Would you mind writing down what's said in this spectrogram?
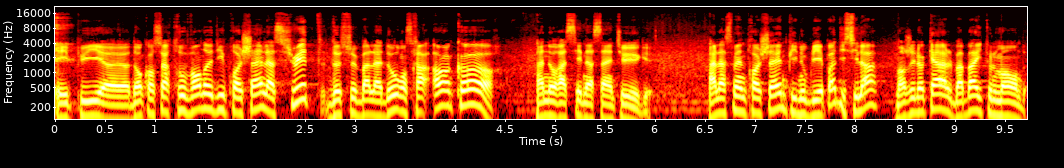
Et puis, euh, donc, on se retrouve vendredi prochain. La suite de ce balado, on sera encore à nos racines à Saint-Hugues. À la semaine prochaine. Puis, n'oubliez pas, d'ici là, mangez local. Bye bye tout le monde.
